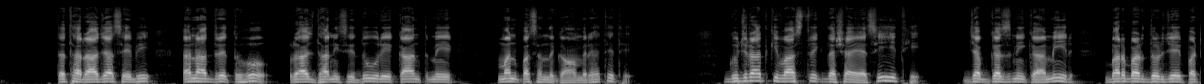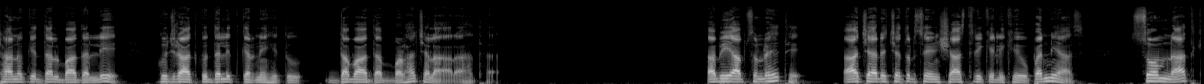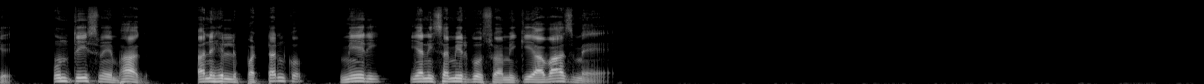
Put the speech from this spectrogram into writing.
तथा राजा से भी अनादृत हो राजधानी से दूर एकांत में एक मनपसंद गाँव में रहते थे। गुजरात की वास्तविक दशा ऐसी ही थी, जब गजनी का अमीर बरबर दुर्जय पठानों के दल बादल ले गुजरात को दलित करने हेतु दबादब बढ़ा चला आ रहा था। अभी आप सुन रहे थे आचार्य चतुर्सेन शास्त्री के लिखे उपन्यास, सोमनाथ के उनतीसवें भाग, अनहिल पट्टन को मेरी यानी समीर गोस्वामी की आवाज़ में।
